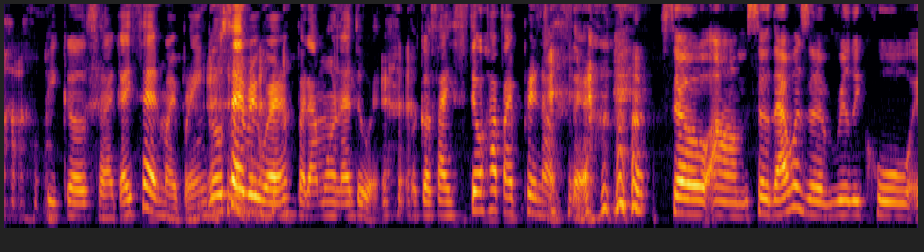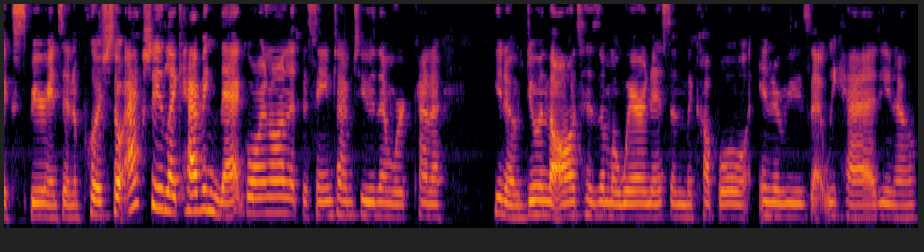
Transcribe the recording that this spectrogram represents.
because, like I said, my brain goes everywhere. But I'm gonna do it because I still have my printouts there. so um so that was a really cool experience and a push. So actually like having that going on at the same time too, then we're kind of you know doing the autism awareness and the couple interviews that we had, you know,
